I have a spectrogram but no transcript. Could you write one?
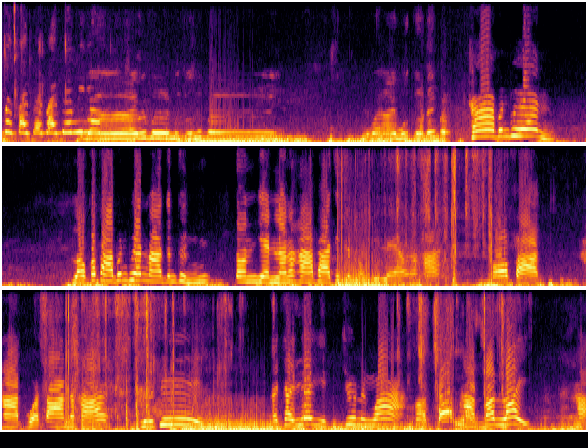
ไปไปไปไปแม่ ๆ บ๊ายบายบ๊ายบายหมูตุ๋นบ๊ายบายบ๊ายบายหมูตุ๋นได้ปะค่ะเพื่อนๆ เราก็พาเพื่อนๆมาจนถึงตอนเย็นแล้วนะคะพระอาทิตย์จะตกดินแล้วนะคะ ก็ฝากหาดหัวตาลนะคะ หรือที่ใครๆเรียกอีกชื่อหนึ่งว่าหาดบ้านหาดบ้านไร่ค่ะ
